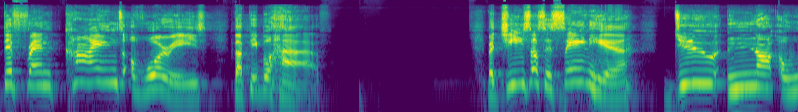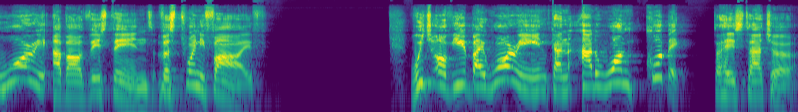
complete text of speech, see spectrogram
different kinds of worries that people have. But Jesus is saying here, do not worry about these things. Verse 25. Which of you by worrying can add one cubit to his stature?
